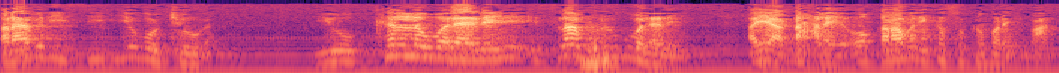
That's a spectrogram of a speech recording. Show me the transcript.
Qaraabadiisii iyagoo jooga yuu kan la walaaleeyey islaamka lagu walaaleeyey ayaa dhaxlaya oo qaraabadii ka soka maraya macana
